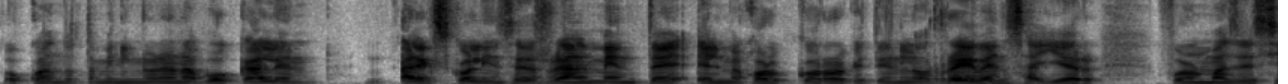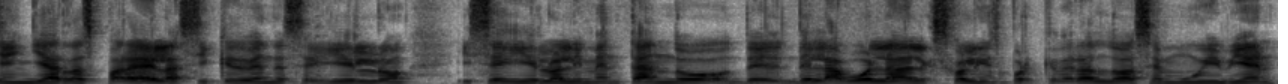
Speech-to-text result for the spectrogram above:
o cuando también ignoran a Bo Allen. Alex Collins es realmente el mejor corredor que tienen los Ravens. Ayer fueron más de 100 yardas para él, así que deben de seguirlo y seguirlo alimentando de, la bola a Alex Collins porque verás lo hace muy bien.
